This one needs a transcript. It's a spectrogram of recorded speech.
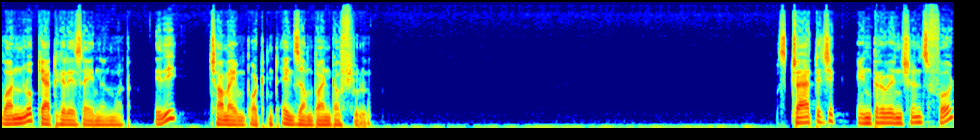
వన్లో కేటగరైజ్ అయిందనమాట. ఇది చాలా ఇంపార్టెంట్ ఎగ్జామ్ పాయింట్ ఆఫ్ వ్యూలో. Strategic interventions for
